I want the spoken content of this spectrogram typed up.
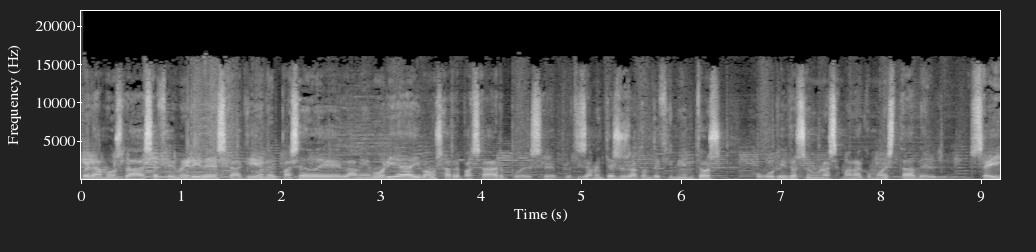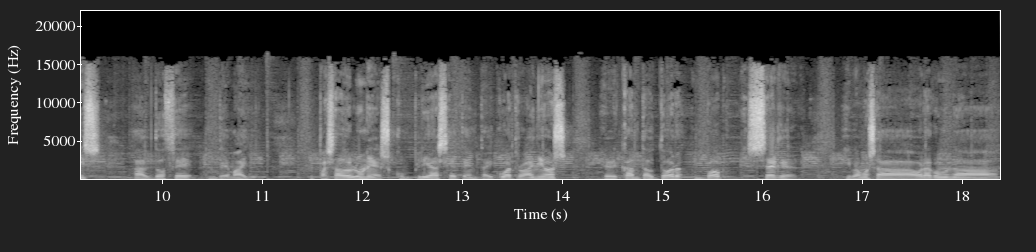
Recuperamos las efemérides aquí en el Paseo de la Memoria y vamos a repasar pues eh, precisamente esos acontecimientos ocurridos en una semana como esta del 6 al 12 de mayo. El pasado lunes cumplía 74 años el cantautor Bob Seger y vamos ahora con una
